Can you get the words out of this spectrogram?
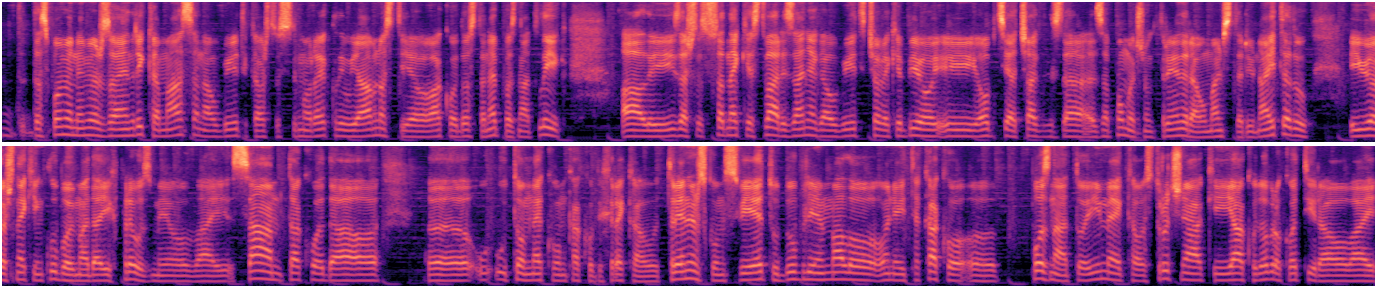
da spomenem još za Enrika Masana, u biti kao što smo rekli u javnosti je ovako dosta nepoznat lik, ali izašle su sad neke stvari za njega, u biti čovjek je bio i opcija čak za, za pomoćnog trenera u Manchester Unitedu i u još nekim klubovima da ih preuzme ovaj, sam, tako da u, u tom nekom, kako bih rekao, trenerskom svijetu dublje malo, on je i poznato ime kao stručnjak i jako dobro kotira ovaj,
